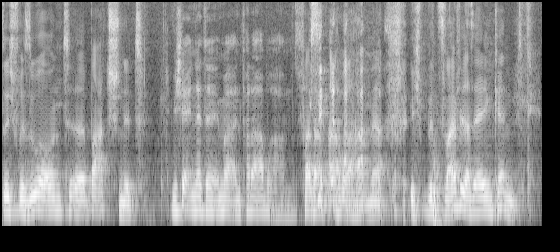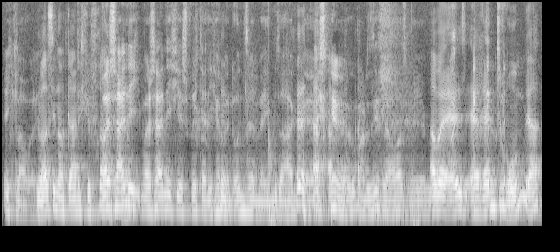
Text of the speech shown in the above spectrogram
Durch Frisur und äh, Bartschnitt. Mich erinnert er immer an Vater Abraham. Vater Abraham, ja. Ich bezweifle, dass er ihn kennt. Ich glaube. Du hast ihn noch gar nicht gefragt. Wahrscheinlich, wahrscheinlich spricht er nicht mehr mit uns, wenn wir ihm sagen, äh, guck mal, du siehst ja aus wie. Ne? Aber er, ist, er rennt rum, ja.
